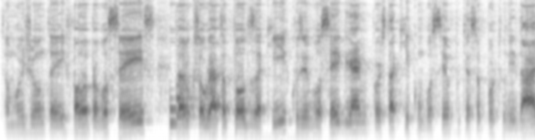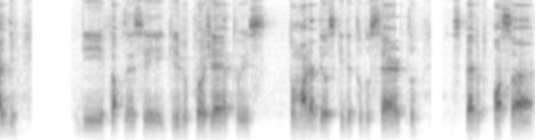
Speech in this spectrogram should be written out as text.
Tamo junto aí, falou para vocês. Espero que sou grato a todos aqui, inclusive você, Guilherme, por estar aqui com você, por ter essa oportunidade de estar fazendo esse incrível projeto. E tomara a Deus que dê tudo certo. Espero que possa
